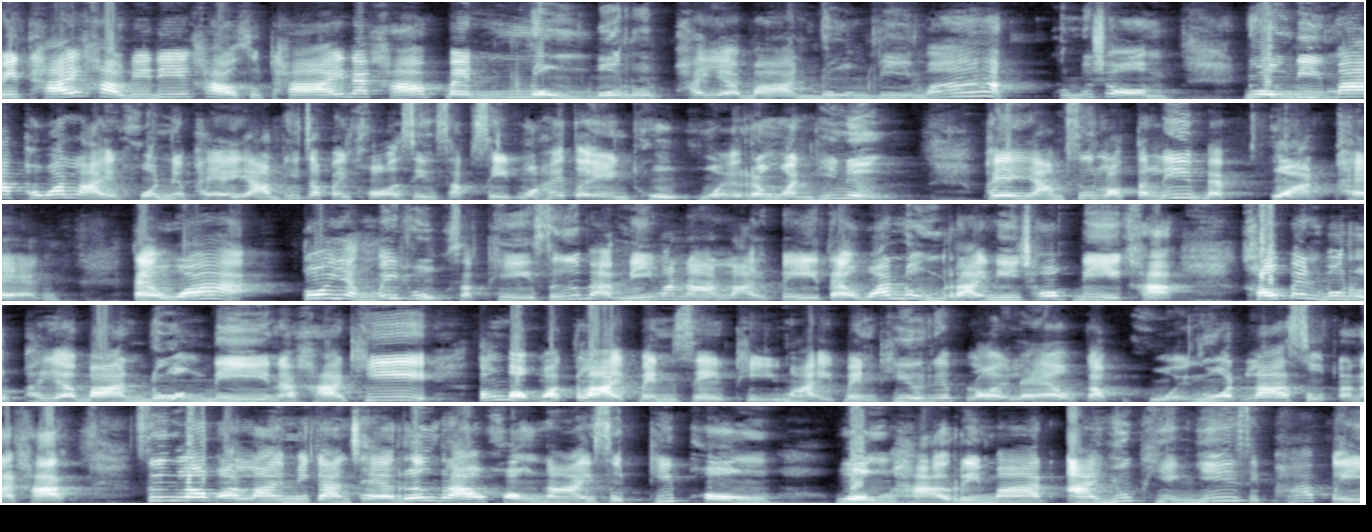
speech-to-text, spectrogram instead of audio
ปิดท้ายข่าวดีๆ ข่าวสุดท้ายนะคะ เป็นหนุ่มบุรุษพยาบาลดวงดีมาก คุณผู้ชม ดวงดีมากเพราะว่าหลายคนเนี่ยพยายามที่จะไปขอสิ่งศักดิ์สิทธิ์ว่าให้ตัวเองถูกหวยรางวัลที่หนึ่งพยายามซื้อลอตเตอรี่แบบกวาดแผง แต่ว่า ก็ยังไม่ถูกสักทีซื้อแบบนี้มานานหลายปี แต่ว่าหนุ่มรายนี้โชคดีค่ะ เขาเป็นบุรุษพยาบาลดวงดีนะคะ ที่ต้องบอกว่ากลายเป็นเศรษฐีใหม่เป็นที่เรียบร้อยแล้วกับหวยงวดล่าสุดนะคะ ซึ่งโลกออนไลน์มีการแชร์เรื่องราวของนายสุทธิพงษ์วงหาริมาศอายุเพียง 25 ปี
